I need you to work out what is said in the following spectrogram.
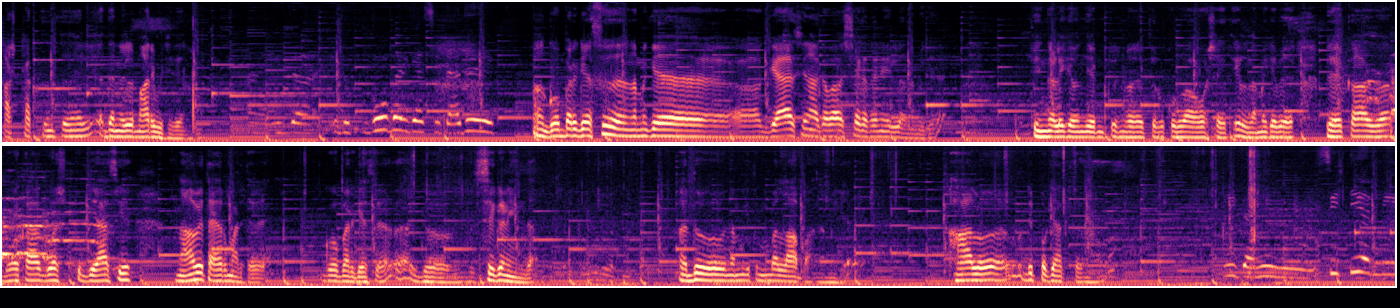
ಕಷ್ಟ ಆಗ್ತದೆ ಅಂತ ಹೇಳಿ ಅದನ್ನೆಲ್ಲ ಮಾರಿಬಿಟ್ಟಿದೆ ನಾವು. ಈಗ ಇದು ಗೋಬರ್ ಗ್ಯಾಸ್ ಇದೆ ಅದು ಗೊಬ್ಬರ ಗ್ಯಾಸ್, ನಮಗೆ ಗ್ಯಾಸಿನ ಅವಶ್ಯಕತೆಯೇ ಇಲ್ಲ ನಮಗೆ. ತಿಂಗಳಿಗೆ ಒಂದು ಎಂಟು ಐವತ್ತು ಕೊಡುವ ಅವಶ್ಯಕತೆ ಇಲ್ಲ. ನಮಗೆ ಬೇಕಾದ ಬೇಕಾಗುವಷ್ಟು ಗ್ಯಾಸ್ ನಾವೇ ತಯಾರು ಮಾಡ್ತೇವೆ. ಗೋಬರ್ ಗ್ಯಾಸ್, ಇದು, ಸೆಗಣಿಯಿಂದ. ಅದು ನಮಗೆ ತುಂಬ ಲಾಭ ನಮಗೆ. ಹಾಲು ಡಿಪ್ಪಕ್ಕೆ ಆಗ್ತದೆ ನಾವು. ಈಗ ನೀವು ಸಿಟಿಯಲ್ಲಿ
